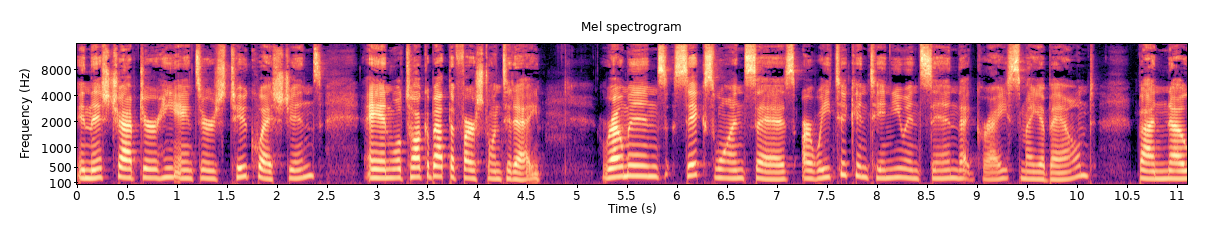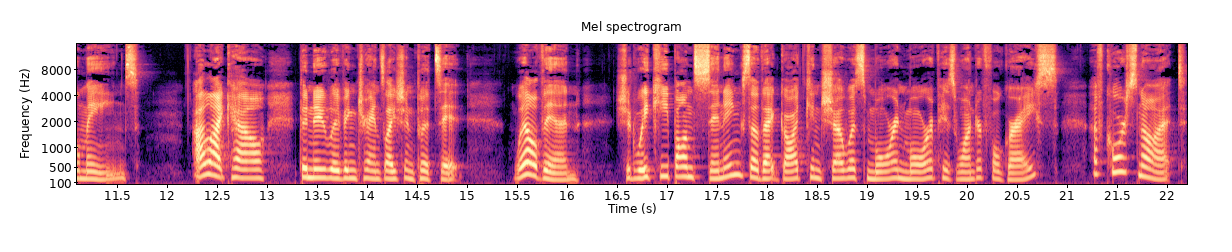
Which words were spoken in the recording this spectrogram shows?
In this chapter, he answers two questions, and we'll talk about the first one today. Romans 6 1 says, Are we to continue in sin that grace may abound? By no means. I like how the New Living Translation puts it. Well, then, should we keep on sinning so that God can show us more and more of His wonderful grace? Of course not.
